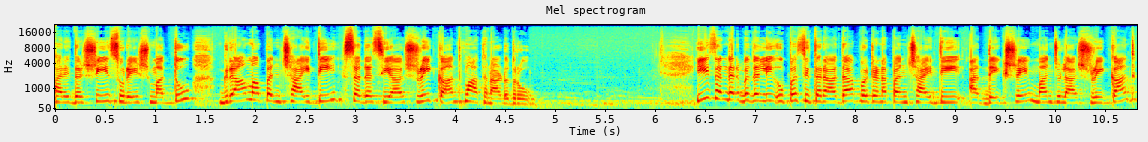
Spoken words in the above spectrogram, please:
ಕಾರ್ಯದರ್ಶಿ ಸುರೇಶ್ ಮತ್ತು ಗ್ರಾಮ ಪಂಚಾಯಿತಿ ಸದಸ್ಯ ಶ್ರೀಕಾಂತ್ ಮಾತನಾಡಿದರು. ಈ ಸಂದರ್ಭದಲ್ಲಿ ಉಪಸ್ಥಿತರಾದ ಪಟ್ಟಣ ಪಂಚಾಯಿತಿ ಅಧ್ಯಕ್ಷೆ ಮಂಜುಳಾ ಶ್ರೀಕಾಂತ್,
